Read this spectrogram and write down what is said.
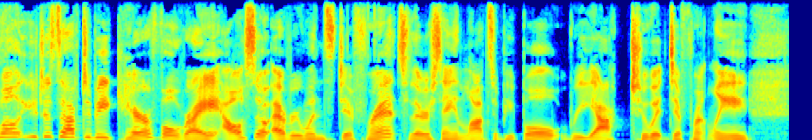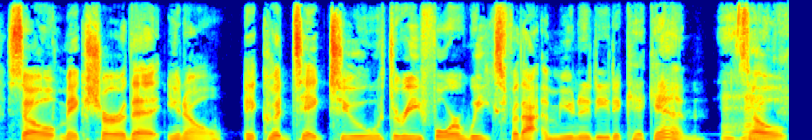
Well, you just have to be careful, right? Also, everyone's different. So they're saying lots of people react to it differently. So make sure that, you know, it could take two, three, four weeks for that immunity to kick in. Mm-hmm. So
